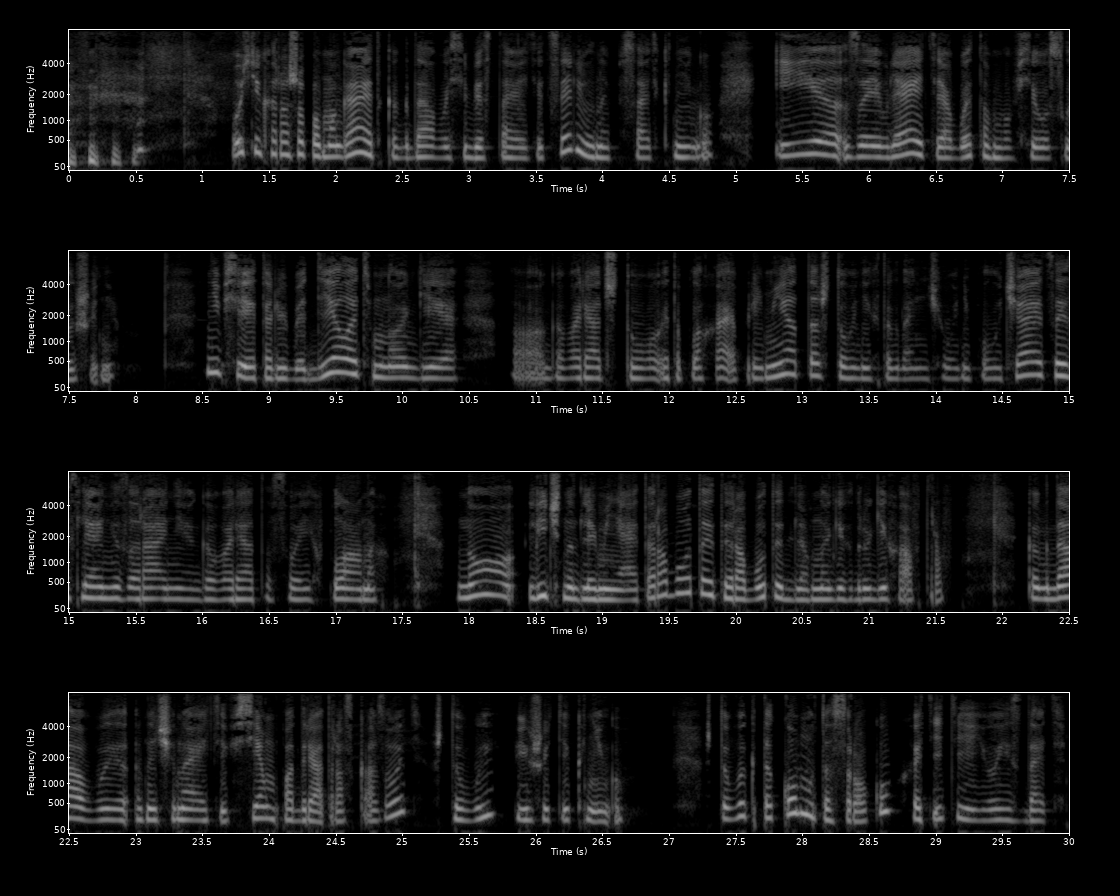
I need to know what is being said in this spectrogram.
Очень хорошо помогает, когда вы себе ставите целью написать книгу и заявляете об этом во всеуслышание. Не все это любят делать, многие э, говорят, что это плохая примета, что у них тогда ничего не получается, если они заранее говорят о своих планах. Но лично для меня это работает и работает для многих других авторов. Когда вы начинаете всем подряд рассказывать, что вы пишете книгу, что вы к такому-то сроку хотите ее издать.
